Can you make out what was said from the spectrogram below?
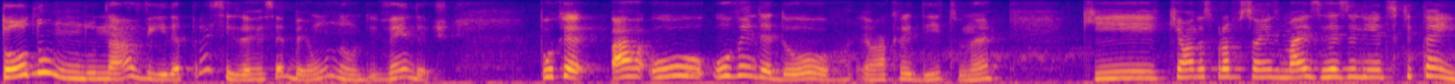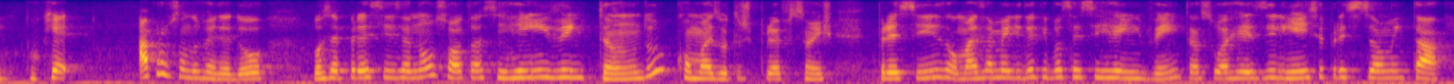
Todo mundo na vida precisa receber um não de vendas. Porque a, o, o vendedor, eu acredito, né? que, que é uma das profissões mais resilientes que tem. Porque a profissão do vendedor, você precisa não só estar tá se reinventando, como as outras profissões precisam, mas à medida que você se reinventa, a sua resiliência precisa aumentar.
